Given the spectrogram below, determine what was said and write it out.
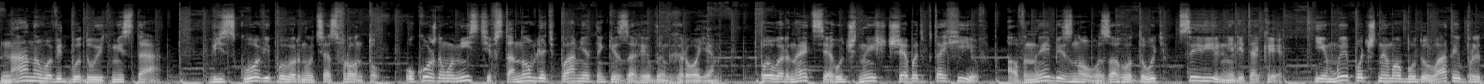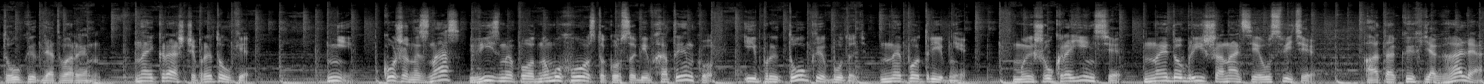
наново відбудують міста. Військові повернуться з фронту. У кожному місті встановлять пам'ятники загиблим героям. Повернеться гучний щебет птахів, а в небі знову загудуть цивільні літаки. І ми почнемо будувати притулки для тварин. Найкращі притулки. Ні, кожен із нас візьме по одному хвостику собі в хатинку, і притулки будуть не потрібні. Ми ж українці, найдобріша нація у світі. А таких як Галя,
